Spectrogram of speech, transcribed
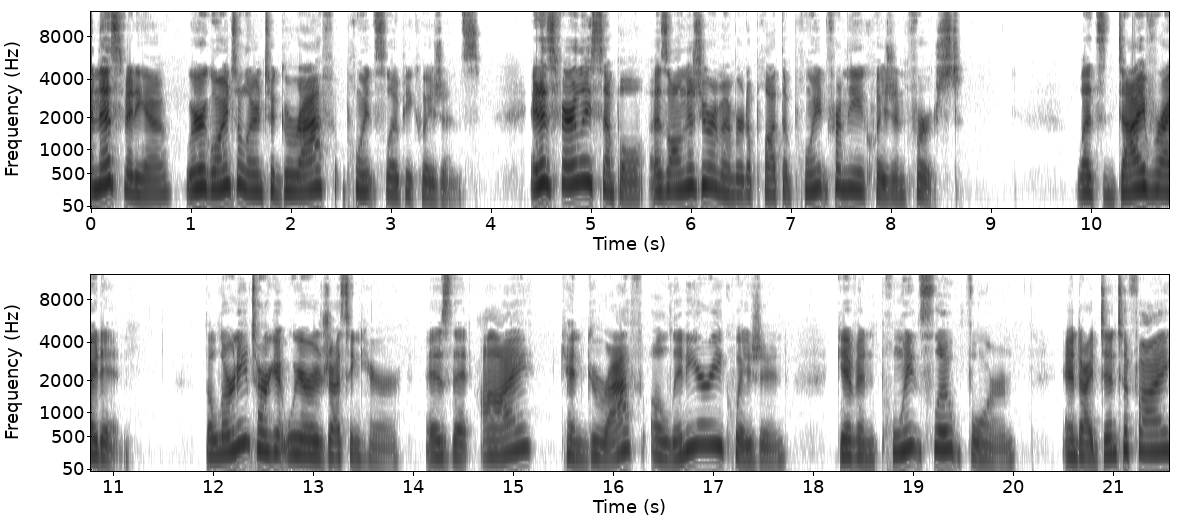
In this video, we're going to learn to graph point-slope equations. It is fairly simple as long as you remember to plot the point from the equation first. Let's dive right in. The learning target we are addressing here is that I can graph a linear equation given point-slope form and identify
